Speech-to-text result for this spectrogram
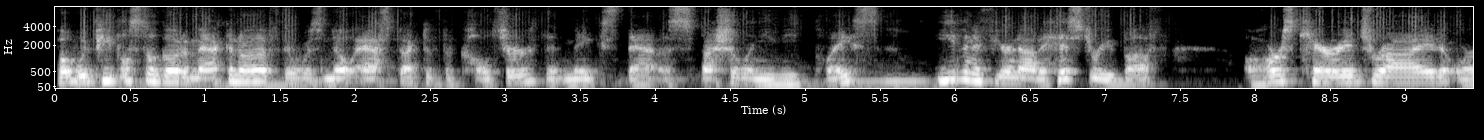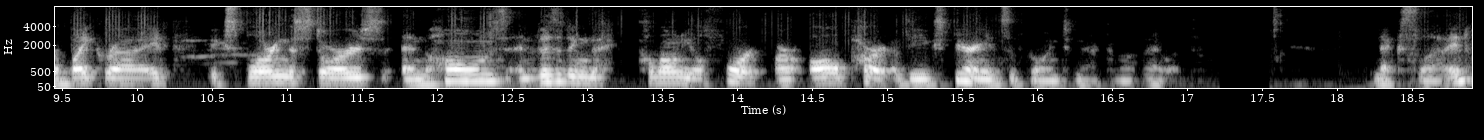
but would people still go to Mackinac if there was no aspect of the culture that makes that a special and unique place? Even if you're not a history buff, a horse carriage ride or a bike ride, exploring the stores and the homes, and visiting the colonial fort are all part of the experience of going to Mackinac Island. Next slide.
